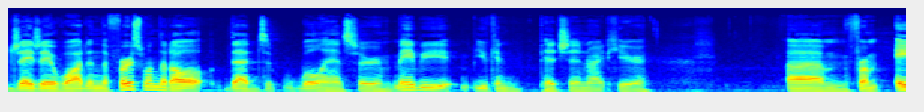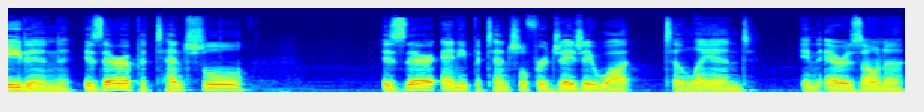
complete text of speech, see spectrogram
JJ Watt, and the first one that I'll that will answer, maybe you can pitch in right here. Um, from Aiden, is there a potential? Is there any potential for JJ Watt to land in Arizona?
